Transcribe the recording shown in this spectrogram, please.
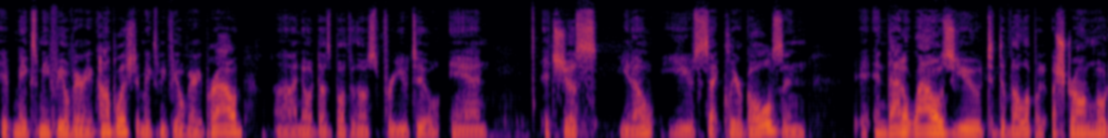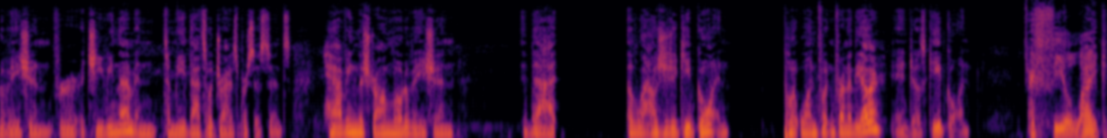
it makes me feel very accomplished. It makes me feel very proud. Uh, I know it does both of those for you too. And it's just, you know, you set clear goals and and that allows you to develop a, a strong motivation for achieving them. And to me, that's what drives persistence. Having the strong motivation that allows you to keep going. Put one foot in front of the other and just keep going. I feel like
